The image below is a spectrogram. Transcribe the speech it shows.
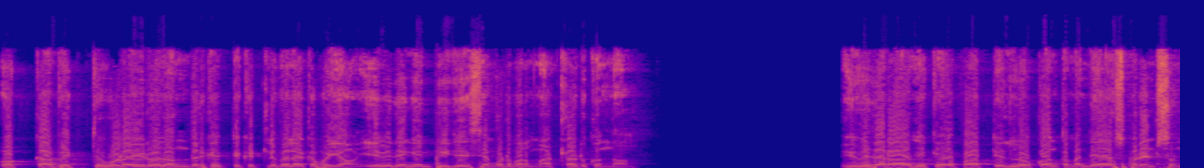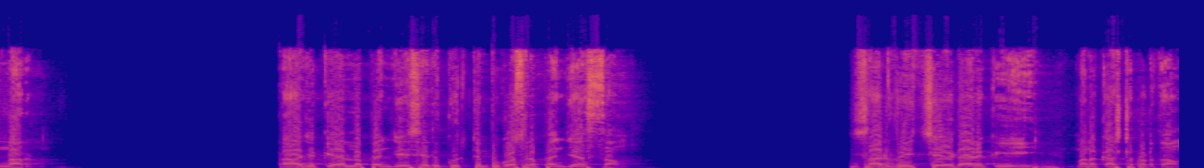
ఒక్క వ్యక్తి కూడా ఈరోజు అందరికీ టికెట్లు ఇవ్వలేకపోయాం. ఏ విధంగా ఎంపిక చేసాం కూడా మనం మాట్లాడుకుందాం. వివిధ రాజకీయ పార్టీల్లో కొంతమంది యాస్పిరెంట్స్ ఉన్నారు. రాజకీయాల్లో పనిచేసేది గుర్తింపు కోసం పనిచేస్తాం. సర్వీస్ చేయడానికి మనం కష్టపడతాం.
